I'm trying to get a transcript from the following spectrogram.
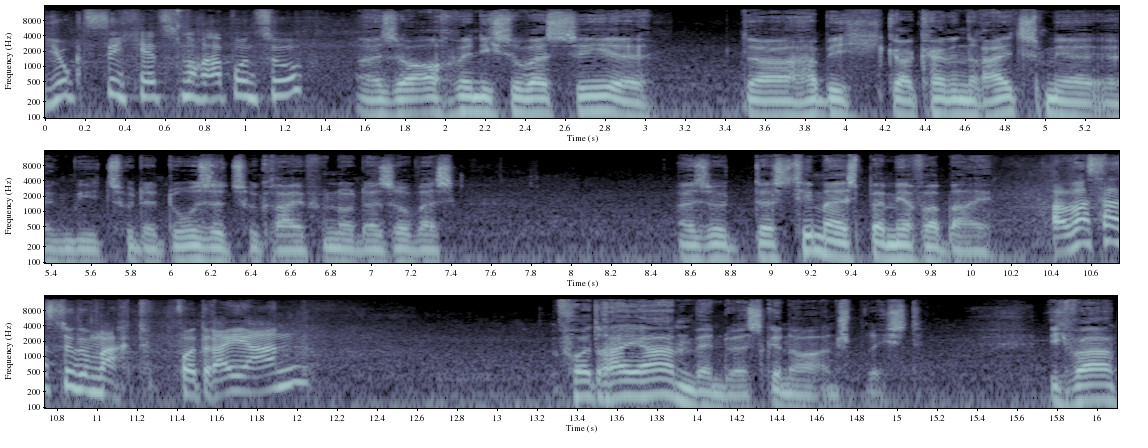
juckt sich jetzt noch ab und zu? Also auch wenn ich sowas sehe, da habe ich gar keinen Reiz mehr, irgendwie zu der Dose zu greifen oder sowas. Also das Thema ist bei mir vorbei. Aber was hast du gemacht? Vor drei Jahren? Vor drei Jahren, wenn du es genau ansprichst. Ich war.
